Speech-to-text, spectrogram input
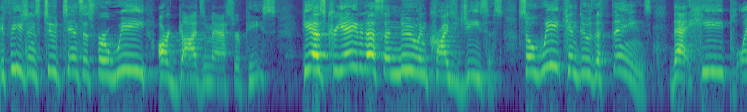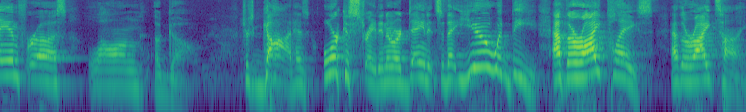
Ephesians 2:10 says, "For we are God's masterpiece. He has created us anew in Christ Jesus, so we can do the things that He planned for us long ago. Church, God has orchestrated and ordained it so that you would be at the right place at the right time.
